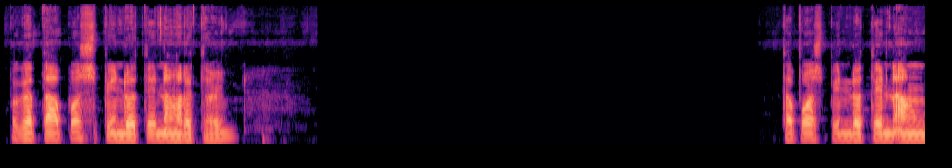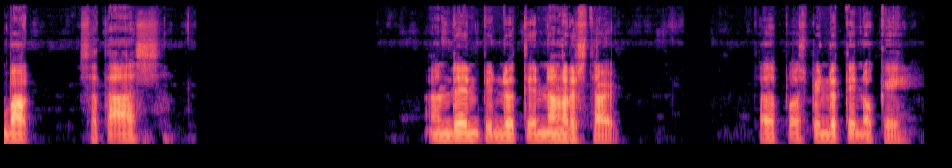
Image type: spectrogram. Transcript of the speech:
Pagkatapos, pindutin ang return. Tapos, pindutin ang back sa taas. And then, pindutin ang restart. Tapos, pindutin OK.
